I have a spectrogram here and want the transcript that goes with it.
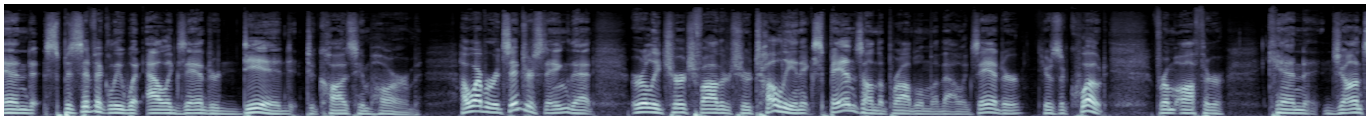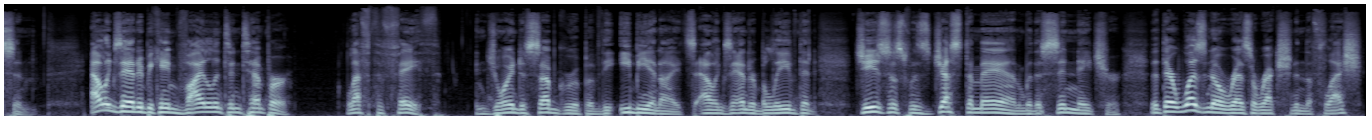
and specifically what Alexander did to cause him harm. However, it's interesting that early church father Tertullian expands on the problem of Alexander. Here's a quote from author Ken Johnson Alexander became violent in temper, left the faith, and joined a subgroup of the Ebionites. Alexander believed that Jesus was just a man with a sin nature, that there was no resurrection in the flesh,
